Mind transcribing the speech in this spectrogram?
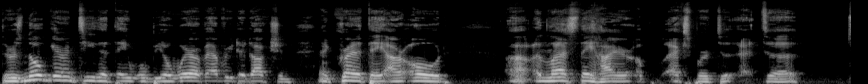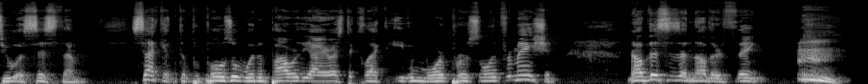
There is no guarantee that they will be aware of every deduction and credit they are owed uh, unless they hire an expert to, to, to assist them. Second, the proposal would empower the IRS to collect even more personal information. Now, this is another thing.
